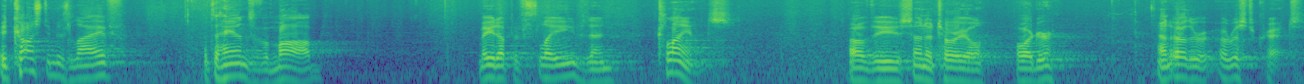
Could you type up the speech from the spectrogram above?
It cost him his life at the hands of a mob made up of slaves and clients of the senatorial order and other aristocrats.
